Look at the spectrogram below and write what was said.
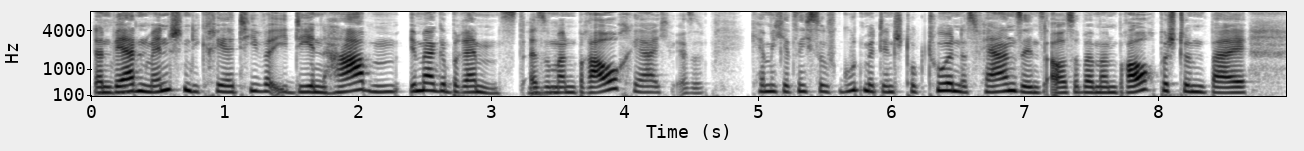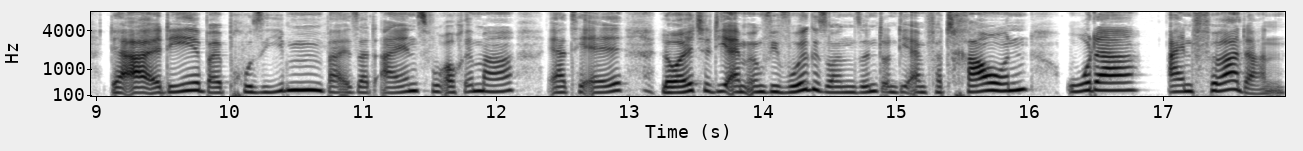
dann werden Menschen, die kreative Ideen haben, immer gebremst. Also man braucht ja, ich, also kenne mich jetzt nicht so gut mit den Strukturen des Fernsehens aus, aber man braucht bestimmt bei der ARD, bei Pro7, bei Sat1, wo auch immer, RTL, Leute, die einem irgendwie wohlgesonnen sind und die einem vertrauen oder einen fördern.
